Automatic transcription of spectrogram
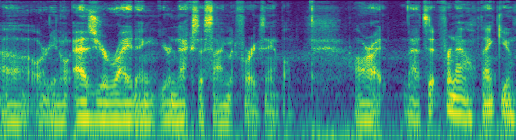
uh, or you know as you're writing your next assignment, for example. All right, that's it for now. Thank you.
